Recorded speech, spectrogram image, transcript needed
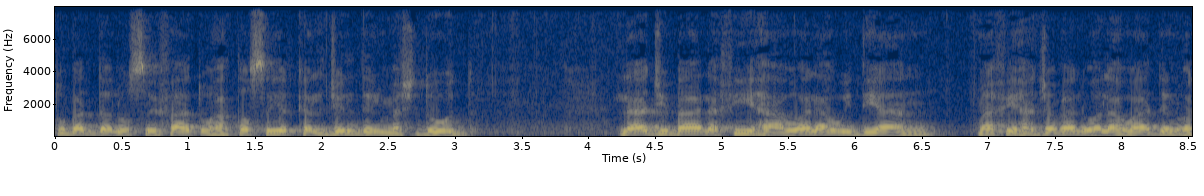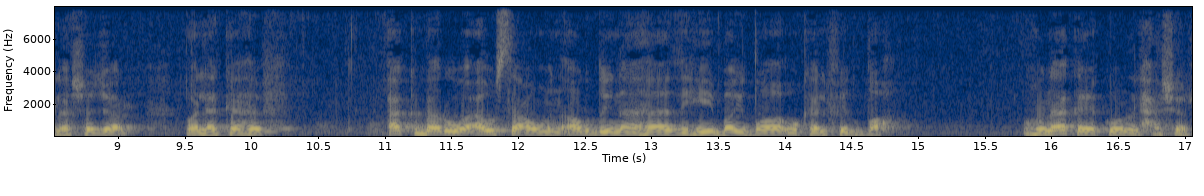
تبدل صفاتها تصير كالجلد المشدود. لا جبال فيها ولا وديان ما فيها جبل ولا واد ولا شجر ولا كهف. أكبر وأوسع من أرضنا هذه بيضاء كالفضة. هناك يكون الحشر.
